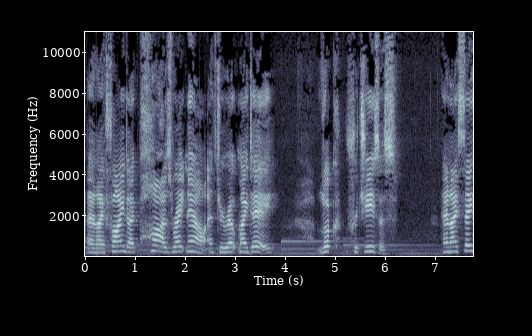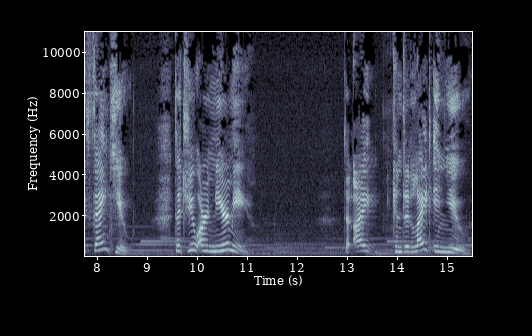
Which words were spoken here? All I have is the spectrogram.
And I find I pause right now and throughout my day, look for Jesus. And I say, Thank you that you are near me, that I can delight in you.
